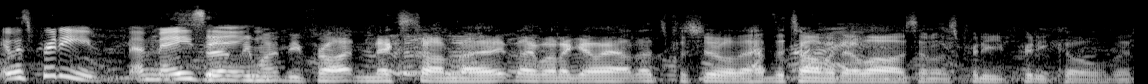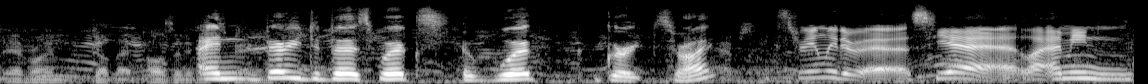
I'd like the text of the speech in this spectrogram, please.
it was pretty amazing. Certainly won't be frightened next time they, they want to go out, that's for sure. They have the time of their lives, and it was pretty pretty cool that everyone got that positive And experience. very diverse works, uh, work groups, right? Extremely diverse, yeah. Like I mean,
